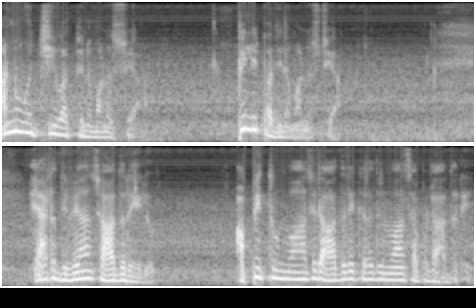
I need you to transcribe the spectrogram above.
අනුව ජීවත් වෙන මනුස්්‍යයා. පිළිපදින මනුස්්‍යයා. එයාට දිව්‍යන් සාදරේලු. අපිත් උන්වහන්සට ආදරය කර දුන්වහන්ස අපට ආදරේ.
